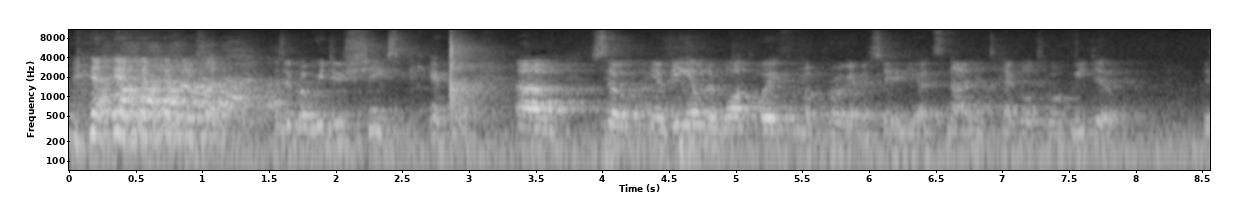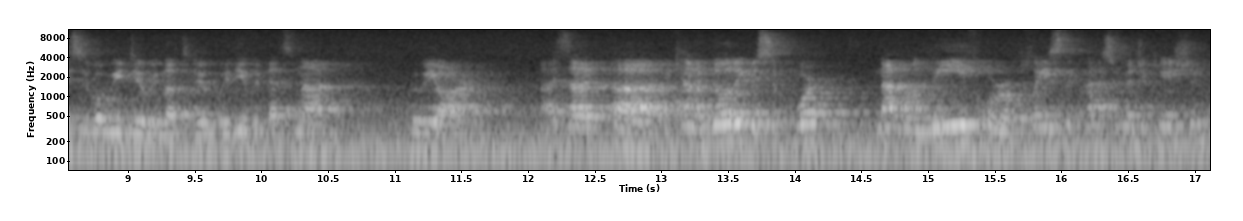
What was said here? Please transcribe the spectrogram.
I was like- but we do Shakespeare. Um, so, you know, being able to walk away from a program and say, you know, it's not integral to what we do. This is what we do. We'd love to do it with you, but that's not who we are. Uh, it's not uh, accountability. We support, not relieve or replace the classroom education.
